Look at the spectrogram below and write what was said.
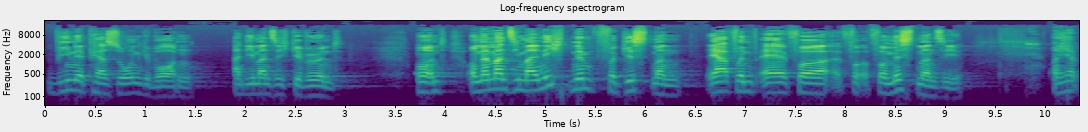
wie eine Person geworden, an die man sich gewöhnt. Und, und wenn man sie mal nicht nimmt, vergisst man, ja, von, äh, ver, ver, vermisst man sie. Und ich habe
